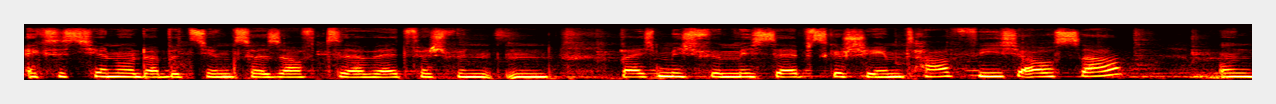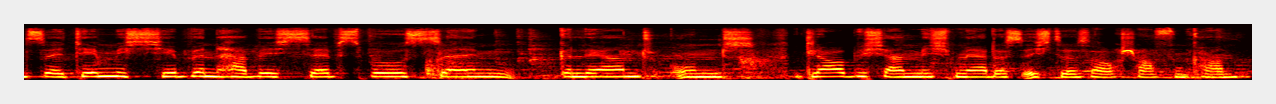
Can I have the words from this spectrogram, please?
existieren oder beziehungsweise auf dieser Welt verschwinden, weil ich mich für mich selbst geschämt habe, wie ich aussah. Und seitdem ich hier bin, habe ich Selbstbewusstsein gelernt und glaube ich an mich mehr, dass ich das auch schaffen kann.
